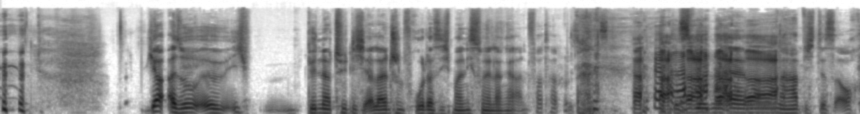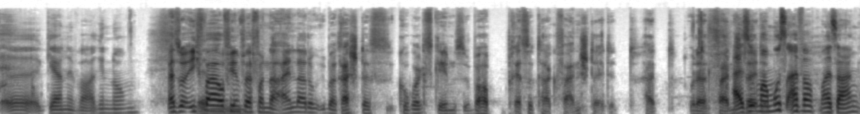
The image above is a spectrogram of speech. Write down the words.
Ja, also äh, ich bin natürlich allein schon froh, dass ich mal nicht so eine lange Anfahrt habe. Deswegen ähm, habe ich das auch äh, gerne wahrgenommen. Also ich war Ähm, auf jeden Fall von der Einladung überrascht, dass Korax Games überhaupt einen Pressetag veranstaltet hat. Oder veranstaltet. Also man muss einfach mal sagen,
